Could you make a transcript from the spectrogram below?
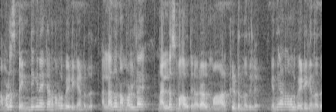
നമ്മുടെ സ്പെൻഡിങ്ങിനെയൊക്കെയാണ് നമ്മൾ പേടിക്കേണ്ടത്. അല്ലാതെ നമ്മളുടെ നല്ല സ്വഭാവത്തിന് ഒരാൾ മാർക്ക് ഇടുന്നതിൽ എന്തിനാണ് നമ്മൾ പേടിക്കുന്നത്?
